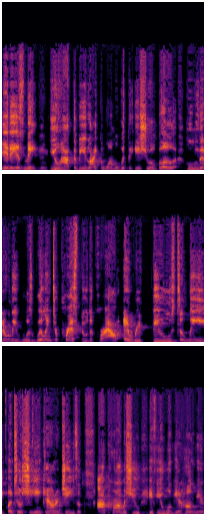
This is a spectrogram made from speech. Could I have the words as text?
it is me. You have to be like the woman with the issue of blood who literally was willing to press through the crowd and refuse to leave until she encountered Jesus. I promise you, if you will get hungry,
